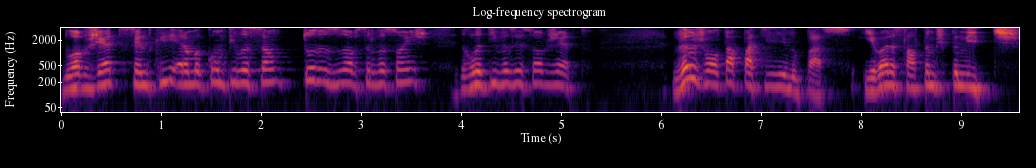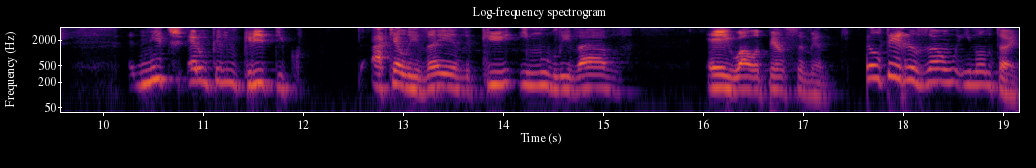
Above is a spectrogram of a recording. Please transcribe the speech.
do objeto, sendo que era uma compilação de todas as observações relativas a esse objeto. Vamos voltar para a teoria do passo. E agora saltamos para Nietzsche. Nietzsche era um bocadinho crítico àquela ideia de que imobilidade é igual a pensamento. Ele tem razão e não tem.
